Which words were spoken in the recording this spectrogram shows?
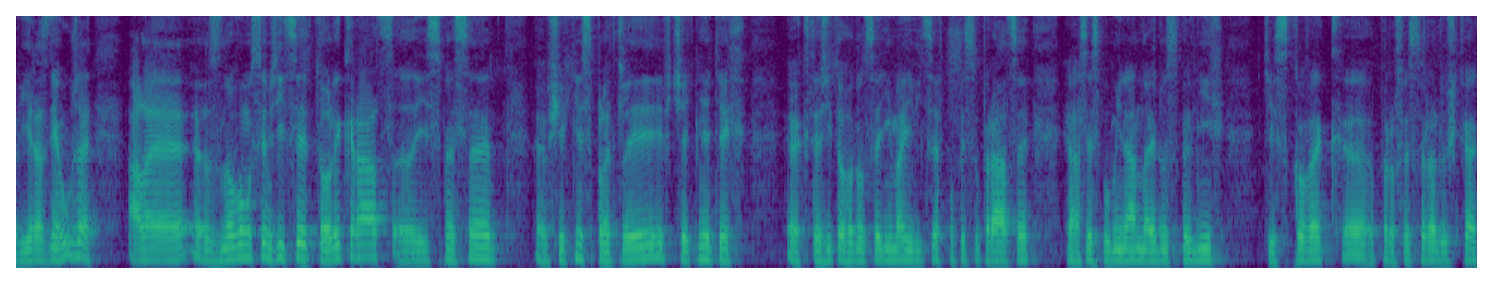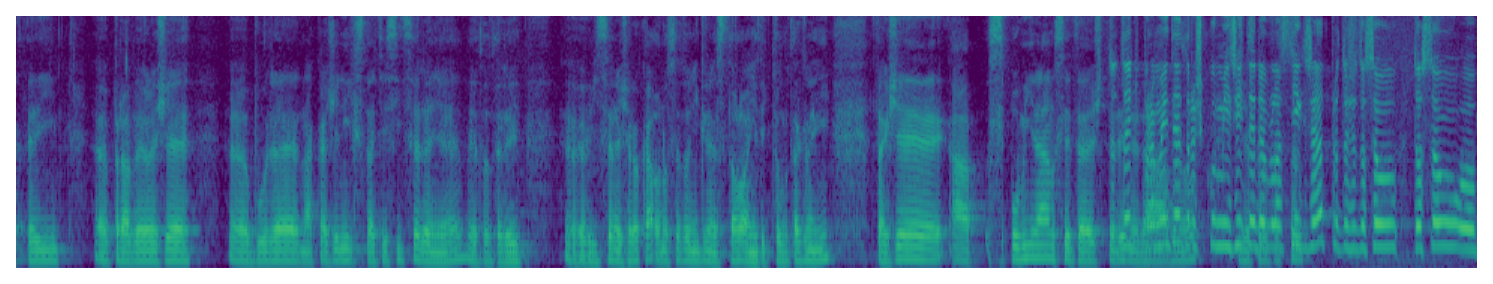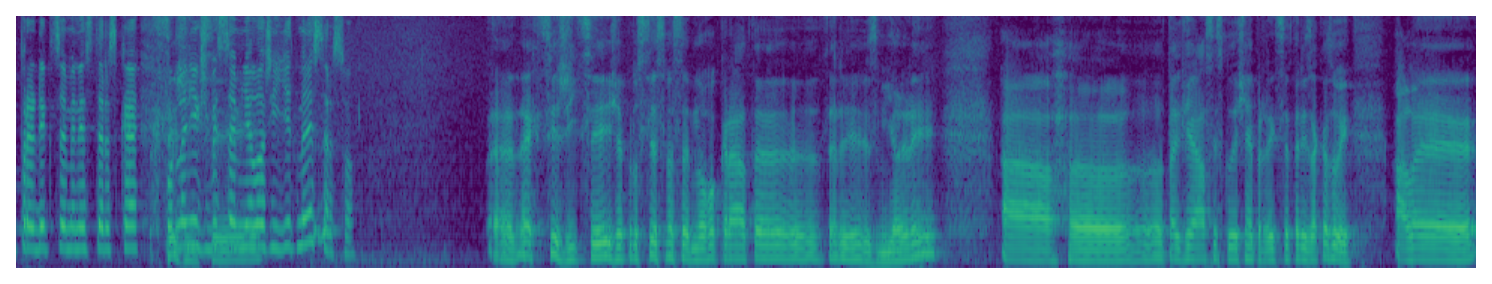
výrazně hůře. Ale znovu musím říct si, tolikrát eh, jsme se eh, všichni spletli, včetně těch, eh, kteří to hodnocení mají více v popisu práce. Já si vzpomínám na jednu z prvních tiskovek profesora Duška, který pravil, že bude nakažených 100 tisíce denně. Je to tedy Eh, více než roka. Ono se to nikdy nestalo, ani teď tomu tak není. Takže a vzpomínám si tež. To teď, nedávno, promiňte, trošku míříte do vlastních řad, protože to jsou, to jsou predikce ministerské, podle nichž by se mělo řídit ministerstvo. Eh, nechci říci, že prostě jsme se mnohokrát eh, tedy zmílili. A e, takže já si skutečně predikce tedy zakazuji. Ale e,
